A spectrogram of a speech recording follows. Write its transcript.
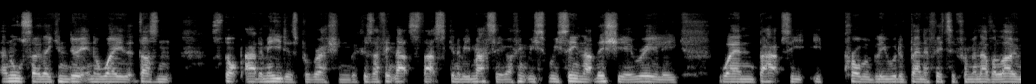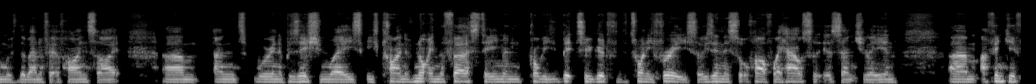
and also they can do it in a way that doesn't stop Adam Idah's progression because I think that's that's going to be massive. I think we we've seen that this year really when perhaps he, he probably would have benefited from another loan with the benefit of hindsight. Um, and we're in a position where he's, he's kind of not in the first team and probably a bit too good for the 23. So he's in this sort of halfway house essentially. And um, I think if,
